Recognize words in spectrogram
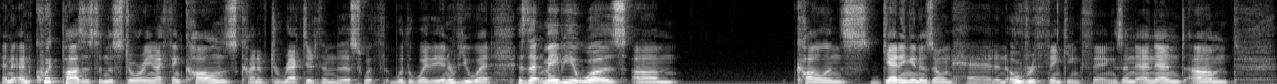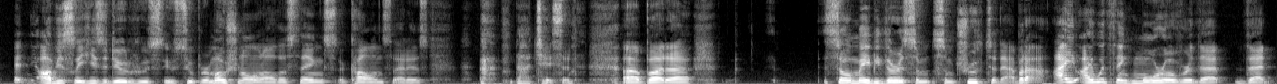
and, and quick pauses in the story, and I think Collins kind of directed him this with, with the way the interview went, is that maybe it was um, Collins getting in his own head and overthinking things. And, and, and, um, obviously he's a dude who's, who's super emotional and all those things. Collins, that is. not Jason. Uh, but uh, so maybe there is some some truth to that. But I I would think moreover that that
